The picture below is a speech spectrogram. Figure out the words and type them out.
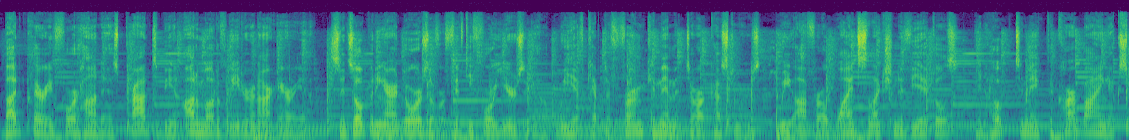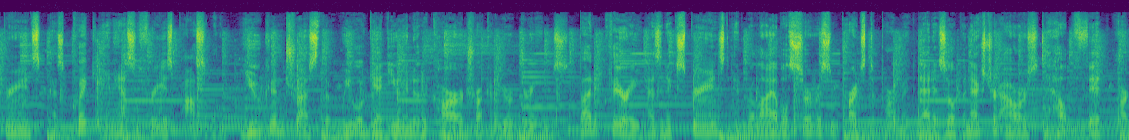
Bud Clary Ford Honda is proud to be an automotive leader in our area. Since opening our doors over 54 years ago, we have kept a firm commitment to our customers. We offer a wide selection of vehicles and hope to make the car buying experience as quick and hassle free as possible. You can trust that we will get you into the car or truck of your dreams. Bud Clary has an experienced and reliable service and parts department that is open extra hours to help fit our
